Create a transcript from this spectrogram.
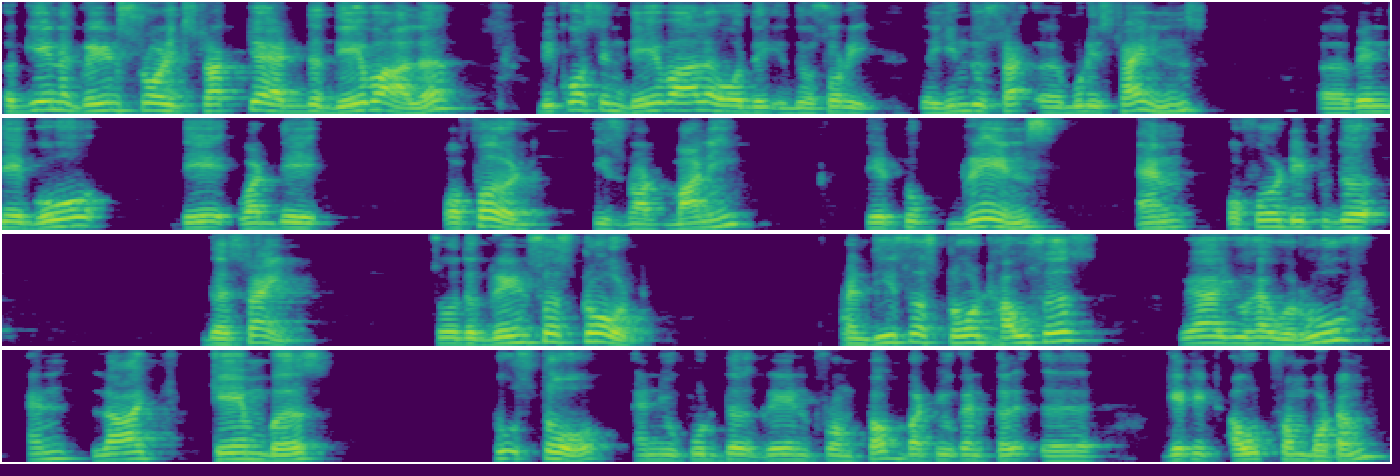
again a grain storage structure at the Devala, because in Devala or the, the sorry, the Hindu uh, Buddhist shrines, when they go, they what they offered is not money. They took grains and offered it to the the shrine. So the grains were stored, and these were stored houses where you have a roof and large chambers to store, and you put the grain from top, but you can uh, get it out from bottom.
